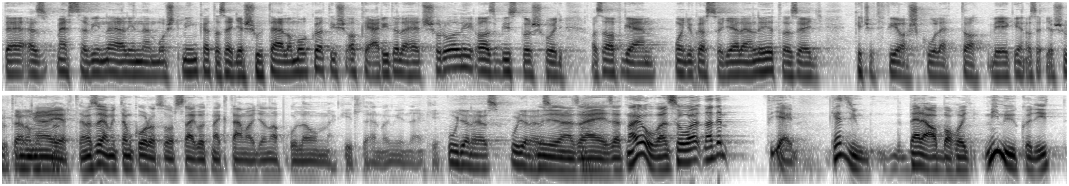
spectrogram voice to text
de ez messze vinne el innen most minket, az Egyesült Államokat is, akár ide lehet sorolni. Az biztos, hogy az afgán, mondjuk azt, hogy jelenlét, az egy kicsit fiaskó lett a végén az Egyesült Államoknak. Ja, értem. Ez olyan, mint amikor Oroszországot megtámadja Napóleon, meg Hitler, meg mindenki. Ugyanez, ugyanez. Ugyanez a helyzet. Na jó van, szóval, na de figyelj, kezdjünk bele abba, hogy mi működik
